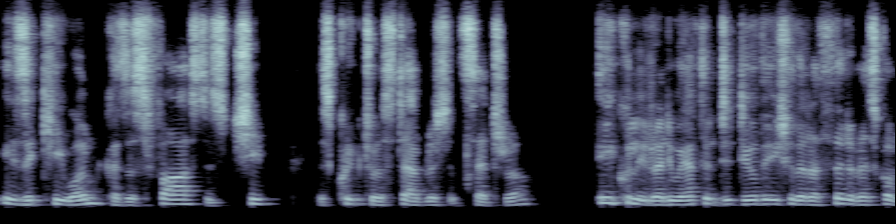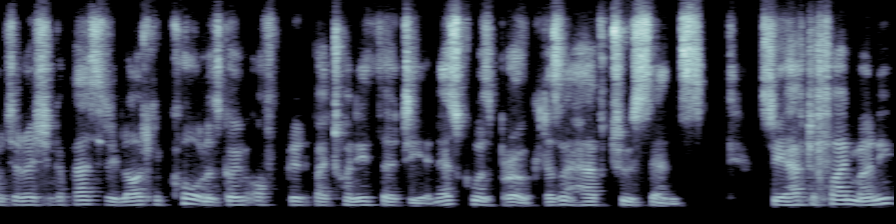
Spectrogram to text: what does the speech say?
is a key one because it's fast, it's cheap, it's quick to establish, etc. Equally ready, we have to deal with the issue that a third of Eskom generation capacity, largely coal, is going off grid by 2030. And Eskom is broke, it doesn't have two cents. So you have to find money,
